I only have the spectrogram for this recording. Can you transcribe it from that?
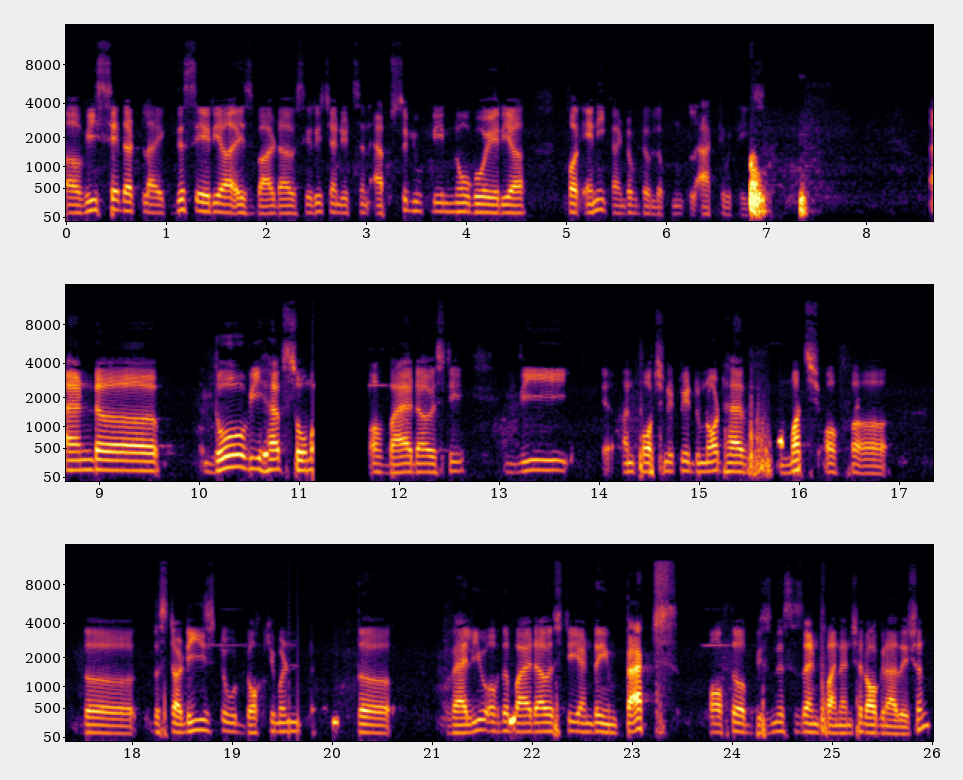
uh, we say that like this area is biodiversity rich and it's an absolutely no-go area for any kind of developmental activities. And uh, though we have so much of biodiversity, we unfortunately do not have much of uh, the the studies to document the value of the biodiversity and the impacts of the businesses and financial organization.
